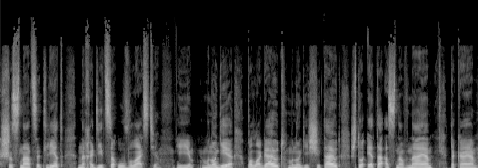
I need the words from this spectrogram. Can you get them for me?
16 лет находиться у власти. И многие полагают, многие считают, что это основная такая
